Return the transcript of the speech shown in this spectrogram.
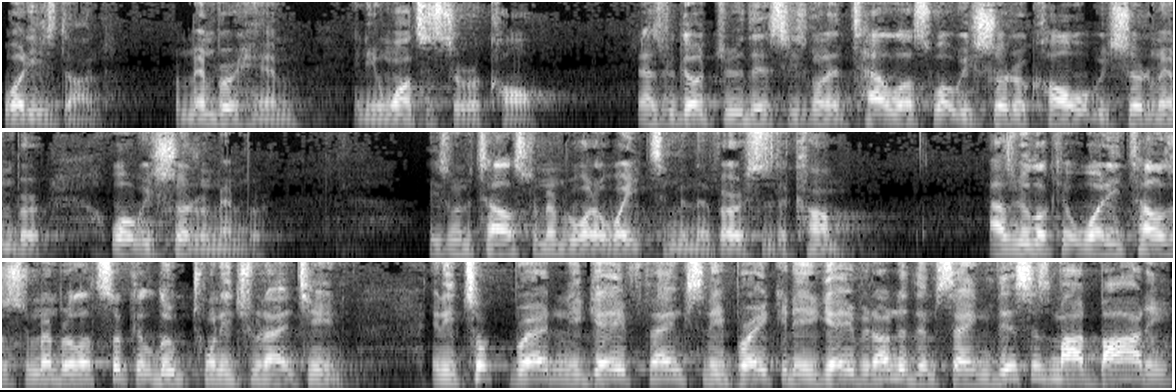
what he's done. Remember him, and he wants us to recall. And as we go through this, he's going to tell us what we should recall, what we should remember, what we should remember. He's going to tell us to remember what awaits him in the verses to come. As we look at what he tells us, remember, let's look at Luke 22 19. And he took bread and he gave thanks and he brake it and he gave it unto them, saying, This is my body,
